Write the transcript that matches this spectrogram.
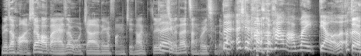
没再滑。现在滑板还在我家的那个房间，然后基本都在长灰尘的。对，而且他说他要把它卖掉了。对，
